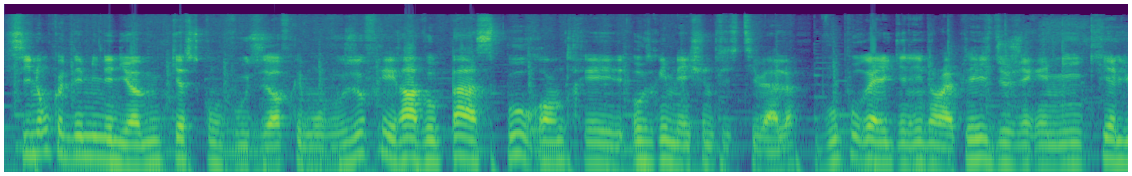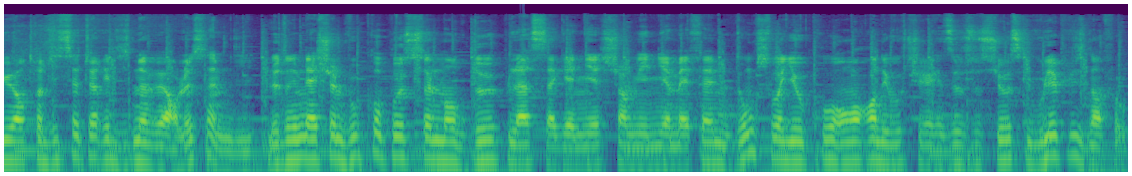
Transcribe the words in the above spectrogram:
Sinon, côté Millennium, qu'est-ce qu'on vous offre Et on vous offrira vos passes pour rentrer au Dream Nation Festival. Vous pourrez les gagner dans la playlist de Jérémy qui a lieu entre 17h et 19h le samedi. Le Dream Nation vous propose seulement deux places à gagner sur Millennium FM, donc soyez au courant, rendez-vous sur les réseaux sociaux si vous voulez plus d'infos.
